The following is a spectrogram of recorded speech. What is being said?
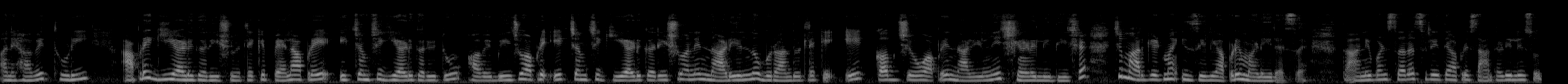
અને હવે થોડી આપણે ઘી એડ કરીશું. એટલે કે પહેલાં આપણે એક ચમચી ઘી એડ કર્યું હતું. હવે બીજું આપણે એક ચમચી ઘી એડ કરીશું અને નાળિયેરનો બુરાંદો, એટલે કે એક કપ જેવો આપણે નાળિયેરની છીણ લીધી છે, જે માર્કેટમાં ઇઝીલી આપણે મળી રહેશે. તો આને પણ સરસ રીતે આપણે સાંતળી લઈશું.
